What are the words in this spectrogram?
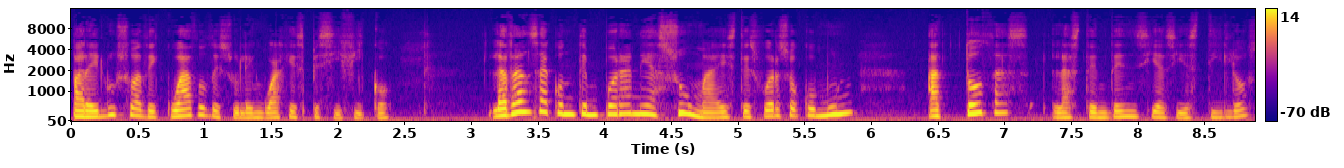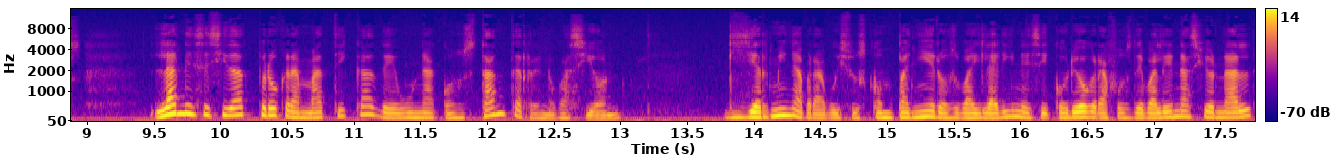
para el uso adecuado de su lenguaje específico. La danza contemporánea suma este esfuerzo común a todas las tendencias y estilos la necesidad programática de una constante renovación. Guillermina Bravo y sus compañeros bailarines y coreógrafos de Ballet Nacional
